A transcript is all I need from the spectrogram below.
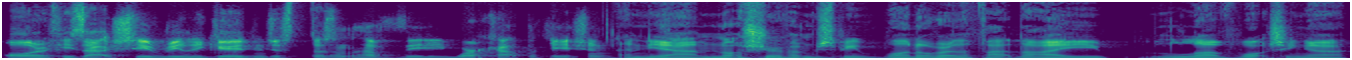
or if he's actually really good and just doesn't have the work application. And yeah, I'm not sure if I'm just being won over the fact that I love watching a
